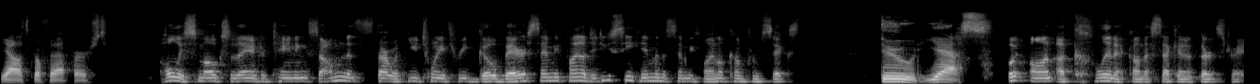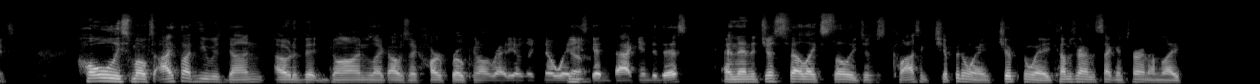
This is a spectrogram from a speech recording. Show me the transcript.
Yeah, let's go for that first holy smokes, are they entertaining? So I'm going to start with U23 Gobert semifinal. Did you see him in the semifinal come from sixth? Dude, yes. Put on a clinic on the second and third straights. Holy smokes. I thought he was done, out of it, gone. Like I was like heartbroken already. I was like, no way yeah. he's getting back into this. And then it just felt like slowly, just classic chipping away, chipping away. It comes around the second turn. I'm like,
